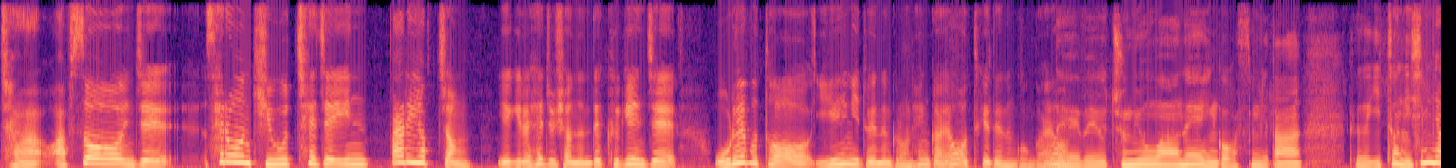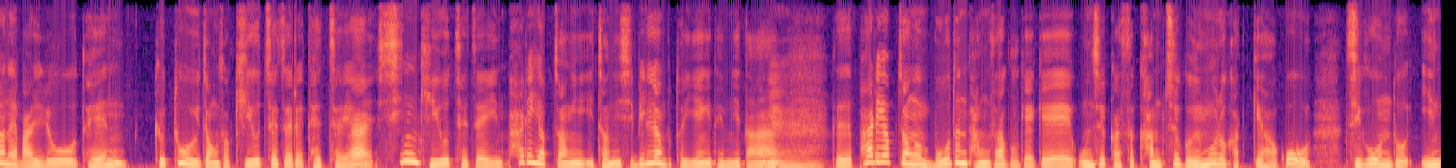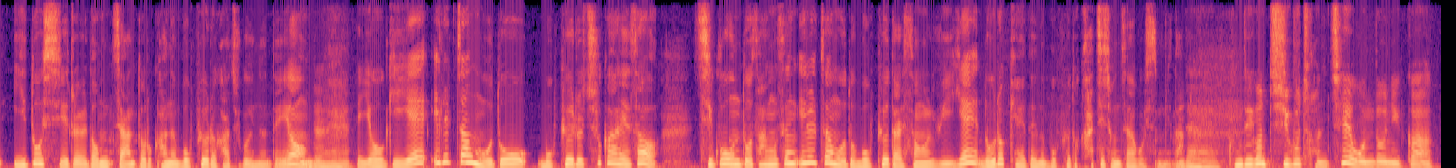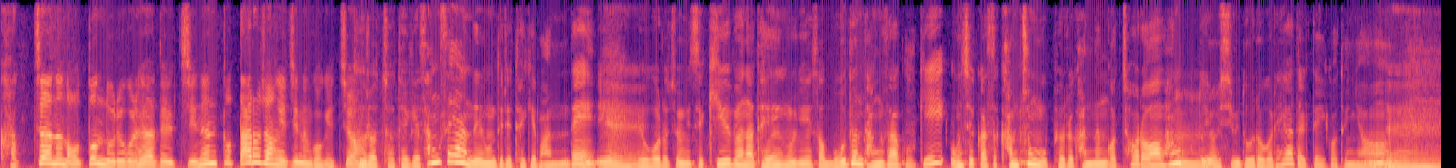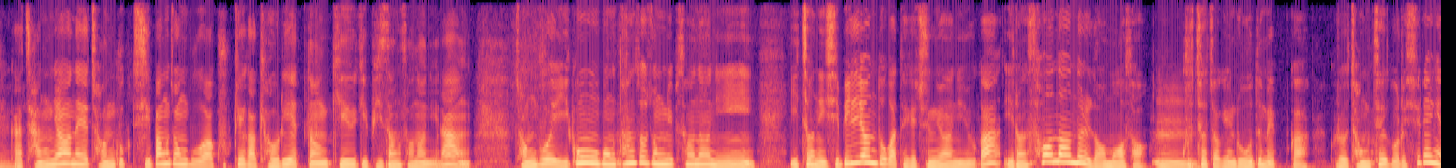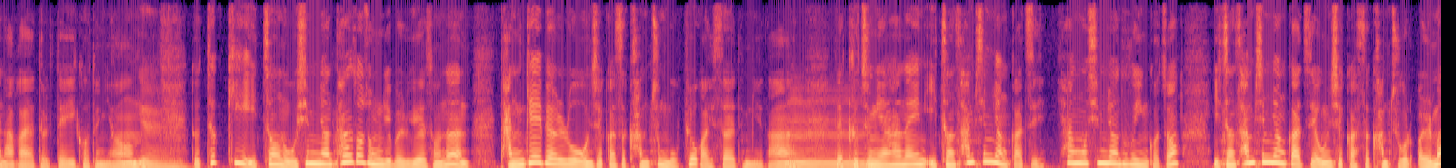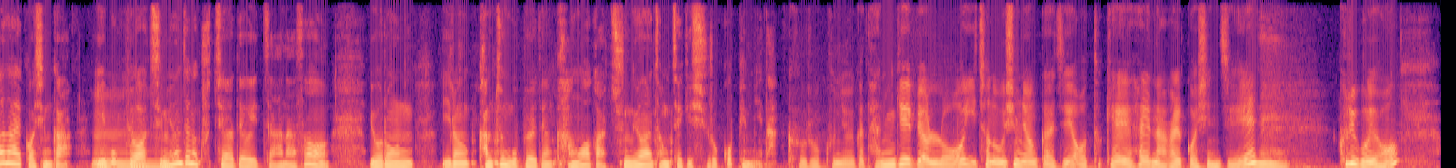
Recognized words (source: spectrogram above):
자, 앞서 이제 새로운 기후 체제인 파리 협정 얘기를 해주셨는데 그게 이제 올해부터 이행이 되는 그런 해인가요? 어떻게 되는 건가요? 네, 매우 중요한 해인 것 같습니다. 그 2020년에 만료된 교토의정서 기후체제를 대체할 신기후체제인 파리협정이 2021년부터 이행이 됩니다. 예. 그 파리협정은 모든 당사국에게 온실가스 감축 의무를 갖게 하고 지구온도 2도씨를 넘지 않도록 하는 목표를 가지고 있는데요. 네. 여기에 1.5도 목표를 추가해서 지구 온도 상승 1.5도 목표 달성을 위해 노력해야 되는 목표도 같이 존재하고 있습니다. 네. 근데 이건 지구 전체의 온도니까 각자는 어떤 노력을 해야 될지는 또 따로 정해지는 거겠죠. 그렇죠. 되게 상세한 내용들이 되게 많은데 예. 요거를 좀 이제 기후 변화 대응을 위해서 모든 당사국이 온실가스 감축 목표를 갖는 것처럼 한국도 음. 열심히 노력을 해야 될 때이거든요. 네. 그러니까 작년에 전국 지방 정부와 국회가 결의했던 기후기 비상 선언이랑 정부의 2050 탄소 중립 선언이 2021년도가 되게 중요한 이유가 이런 선언을 넘어서 음. 구체적인 로드맵과 그리고 정책으로 실행해 나가야 될 때이거든요. 예. 또 특히 2050년 탄소 중립을 위해서는 단계별로 온실가스 감축 목표가 있어야 됩니다. 음. 그 중에 하나인 2030년까지 향후 10년 후인 거죠. 2030년까지 온실가스 감축을 얼마나 할 것인가 이 음. 목표가 지금 현재는 구체화되어 있지 않아서 이런 이런 감축 목표에 대한 강화가 중요한 정책 이슈로 꼽힙니다. 그렇군요. 그러니까 단계별로 2050년까지 어떻게 해 나갈 것인지 네. 그리고요.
